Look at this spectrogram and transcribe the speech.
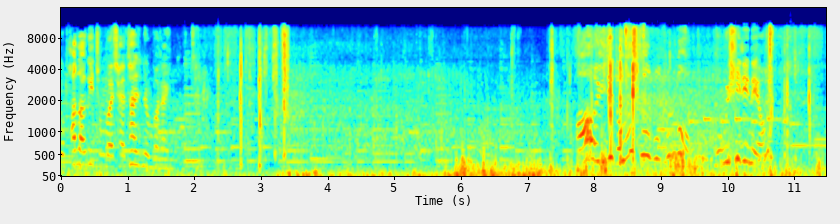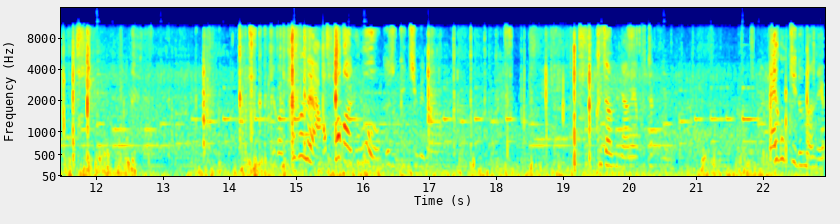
여기 바닥이 정말 잘 타지는 바닥인 것 같아요. 아, 이제 너무 커서 손도 너무 시리네요. 제가 최근에 아파가지고 계속 기침이 나요. 그 점 양해 부탁드립니다. 빼곡지도 나네요.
